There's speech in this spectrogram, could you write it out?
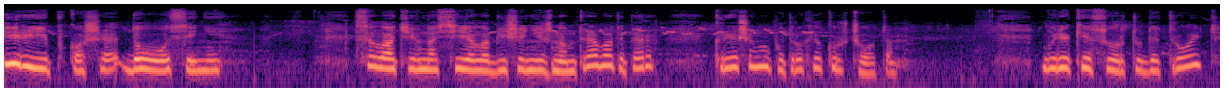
і рібка ще до осені. Салатів насіяла більше, ніж нам треба, тепер кришимо потрохи курчотам. Буряки сорту Детройт.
